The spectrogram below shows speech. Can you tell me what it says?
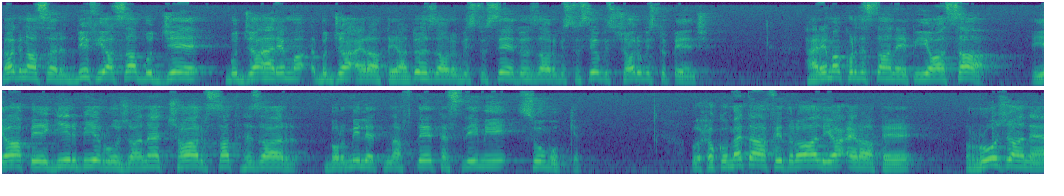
کاک ناسر دی فیاسا بودجێ بودجا هەرێمە بودجا عێراقیە 2023 2023 2025 هەرێمە کوردستانی پیاسا یا پێگیر بی ڕۆژانە 400 هزار برمیلت نفتێ تەسلیمی سومو بکرد و حکوومەتە فیدرال یا عێراقێ ڕۆژانە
